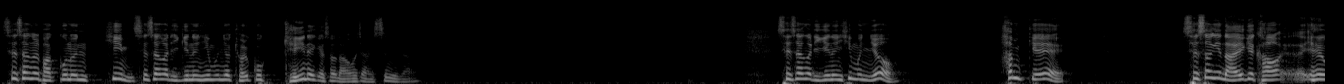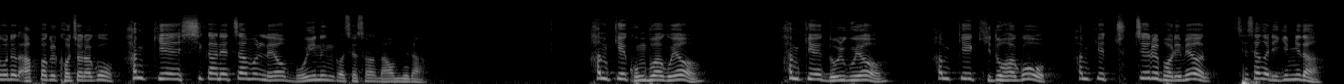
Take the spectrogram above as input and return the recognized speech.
세상을 바꾸는 힘, 세상을 이기는 힘은요, 결코 개인에게서 나오지 않습니다. 세상을 이기는 힘은요, 함께 세상이 나에게 해오는 압박을 거절하고 함께 시간에 짬을 내어 모이는 것에서 나옵니다. 함께 공부하고요, 함께 놀고요, 함께 기도하고, 함께 축제를 벌이면 세상을 이깁니다.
